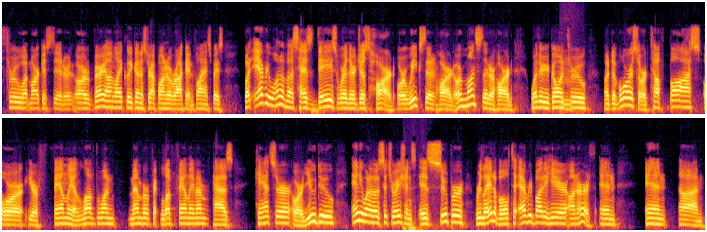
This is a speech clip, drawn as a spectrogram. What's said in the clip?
through what Marcus did, or or very unlikely going to strap onto a rocket and fly in space. But every one of us has days where they're just hard, or weeks that are hard, or months that are hard. Whether you're going through a divorce, or a tough boss, or your family and loved one member, loved family member has cancer or you do, any one of those situations is super relatable to everybody here on Earth. And and um,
